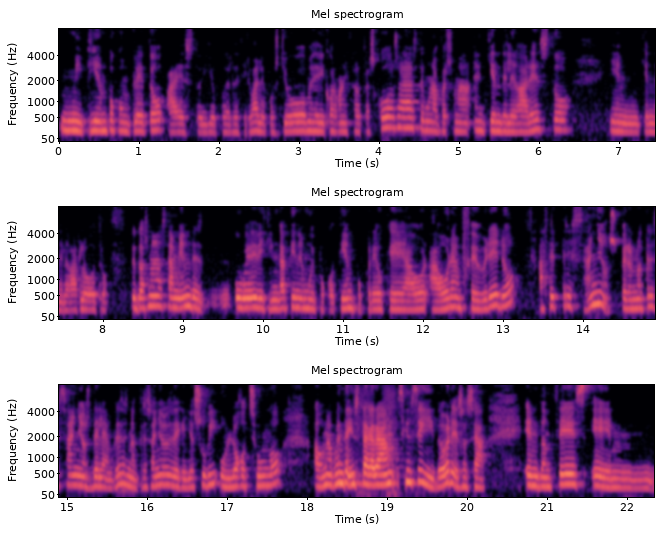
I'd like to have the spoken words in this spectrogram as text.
mi tiempo completo a esto y yo poder decir, vale, pues yo me dedico a organizar otras cosas, tengo una persona en quien delegar esto y en quien delegar lo otro. De todas maneras, también V de Vikinga tiene muy poco tiempo, creo que ahora, ahora en febrero hace tres años, pero no tres años de la empresa, sino tres años desde que yo subí un logo chungo a una cuenta de Instagram sin seguidores. O sea, entonces, em,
